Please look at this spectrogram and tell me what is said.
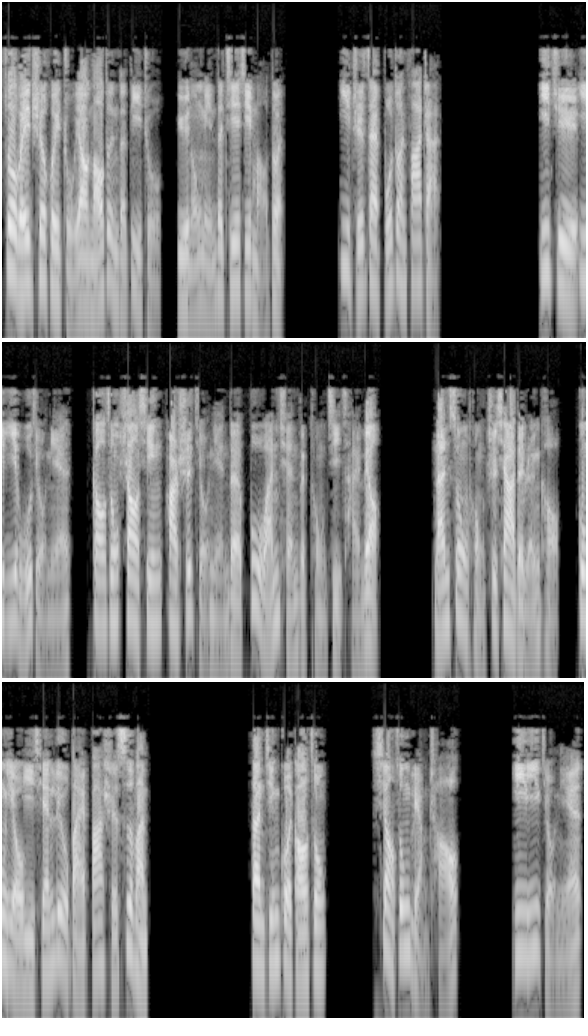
作为社会主要矛盾的地主与农民的阶级矛盾，一直在不断发展。依据一一五九年高宗绍兴二十九年的不完全的统计材料，南宋统治下的人口共有一千六百八十四万，但经过高宗、孝宗两朝，一一九年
